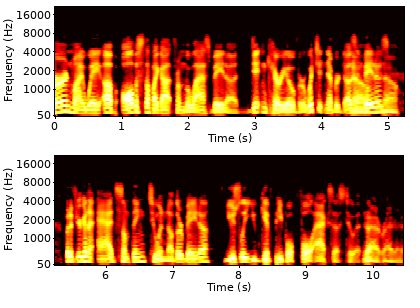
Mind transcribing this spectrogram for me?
earn my way up. All the stuff I got from the last beta didn't carry over, which it never does in betas. no. But if you're going to add something to another beta, usually you give people full access to it. Right, right, right.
